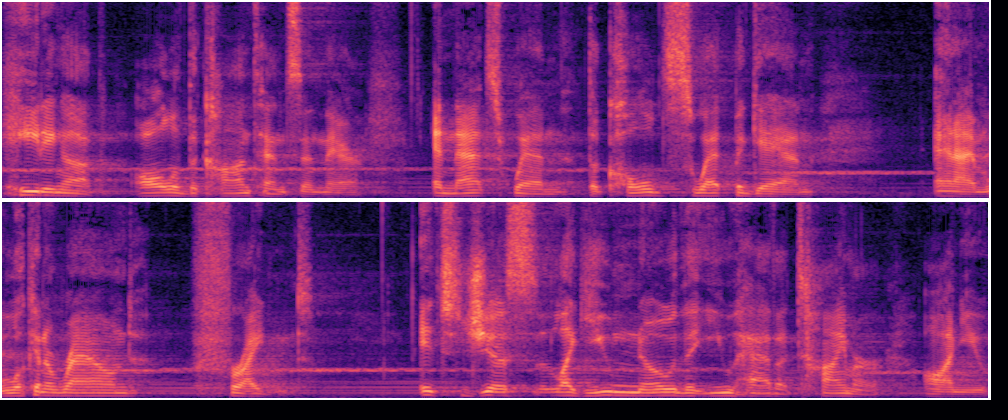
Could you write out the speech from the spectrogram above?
heating up all of the contents in there. And that's when the cold sweat began, and I'm looking around frightened. It's just like you know that you have a timer on you.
